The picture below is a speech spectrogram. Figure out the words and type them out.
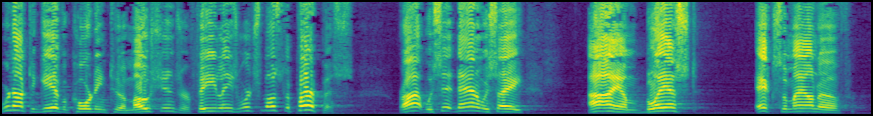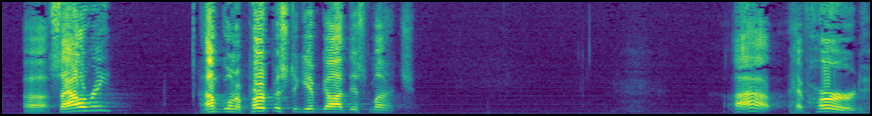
We're not to give according to emotions or feelings. We're supposed to purpose, right? We sit down and we say, I am blessed X amount of uh, salary. I'm going to purpose to give God this much. I have heard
